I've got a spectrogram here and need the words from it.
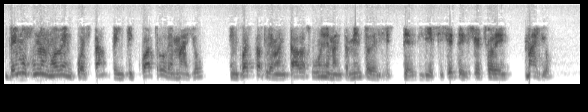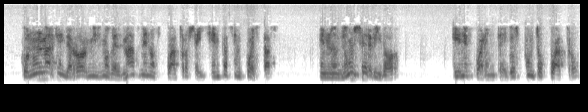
vemos una nueva encuesta, 24 de mayo, encuestas levantadas, hubo un levantamiento del, 17-18 de mayo, con un margen de error mismo del más menos 4, 600 encuestas, en donde un servidor tiene 42.4,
